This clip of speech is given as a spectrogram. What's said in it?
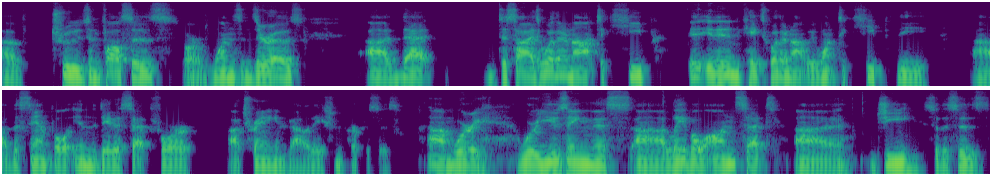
of trues and falses or ones and zeros uh, that decides whether or not to keep, it, it indicates whether or not we want to keep the uh, the sample in the data set for uh, training and validation purposes. Um, we're, we're using this label onset G. So this is,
